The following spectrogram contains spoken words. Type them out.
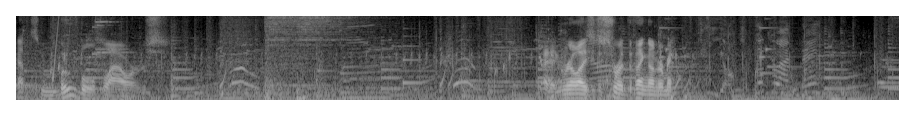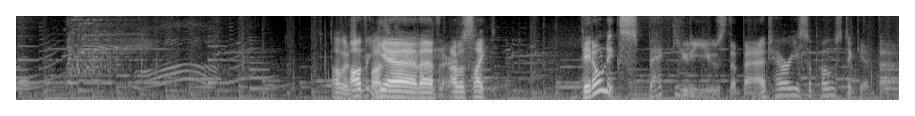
Got some booble flowers. I didn't realize you destroyed the thing under me. Oh, there's Oh, yeah, bee that's. I was like, they don't expect you to use the badge. How are you supposed to get that?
